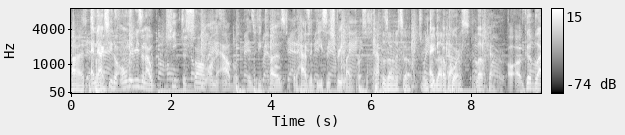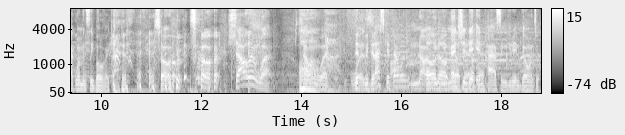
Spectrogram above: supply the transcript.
All right, And fine. actually the only reason I keep the song on the album is because it has a decent street life verse on it. Cappa's on it too. We do And love of Cappa. course, love Cappa. Oh, good black women sleep over Kappa. so, so Shaolin what? Shaolin what? Did- was did I skip that one? No, Oh, you, no, you okay, mentioned okay, it in passing. You didn't go into it,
